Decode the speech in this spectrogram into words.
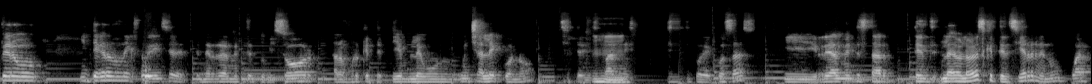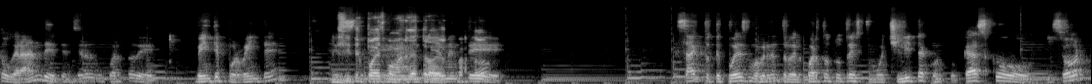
pero integrar una experiencia de tener realmente tu visor, a lo mejor que te tiemble un, un chaleco, ¿no? Si te disparan ese tipo de cosas y realmente estar, la, verdad es que te encierran en un cuarto grande, te encierran en un cuarto de 20 por 20. Y si te puedes mover dentro del cuarto. Exacto, te puedes mover dentro del cuarto, tú traes tu mochilita con tu casco, visor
